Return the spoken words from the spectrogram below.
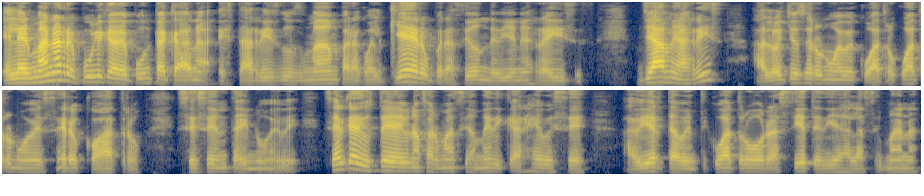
En la hermana República de Punta Cana está Riz Guzmán para cualquier operación de bienes raíces. Llame a Riz al 809-449-0469. Cerca de usted hay una farmacia médica GBC abierta 24 horas, 7 días a la semana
